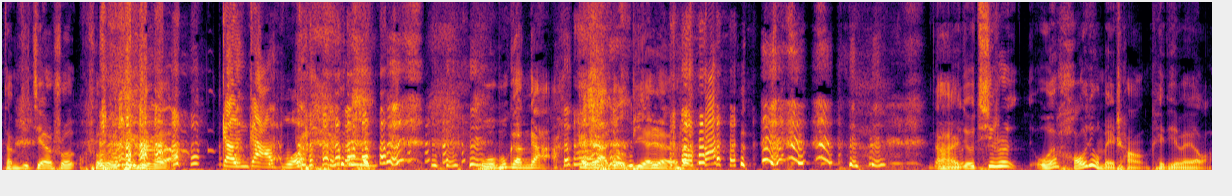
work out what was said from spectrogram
咱们就接着说说回 KTV 啊，尴尬不？我不尴尬，尴尬就是别人。哎，就其实我好久没唱 KTV 了，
